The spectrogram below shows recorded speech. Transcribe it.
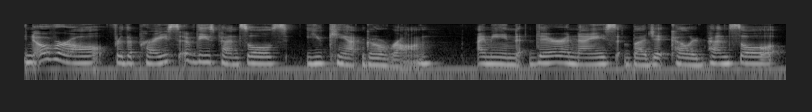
And overall, for the price of these pencils, you can't go wrong. I mean, they're a nice budget colored pencil,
